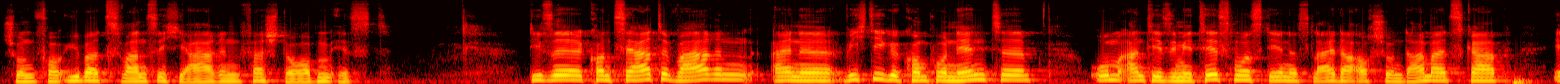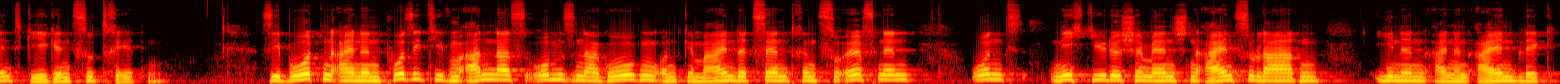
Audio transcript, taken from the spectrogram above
schon vor über 20 Jahren verstorben ist. Diese Konzerte waren eine wichtige Komponente, um Antisemitismus, den es leider auch schon damals gab, entgegenzutreten. Sie boten einen positiven Anlass, um Synagogen und Gemeindezentren zu öffnen und nichtjüdische Menschen einzuladen, ihnen einen Einblick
